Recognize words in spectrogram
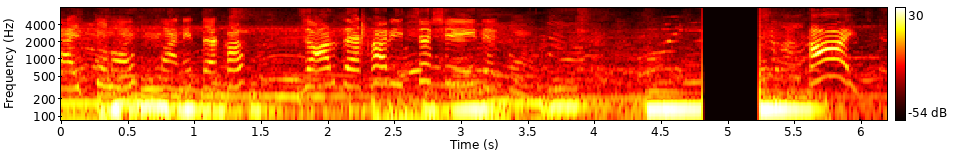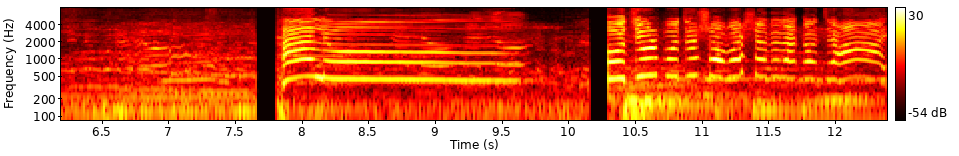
দায়িত্ব নয় কানের দেখা। যার দেখার ইচ্ছা সেই দেখো। প্রচুর প্রচুর সবার সাথে দেখা হচ্ছে। হাই!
